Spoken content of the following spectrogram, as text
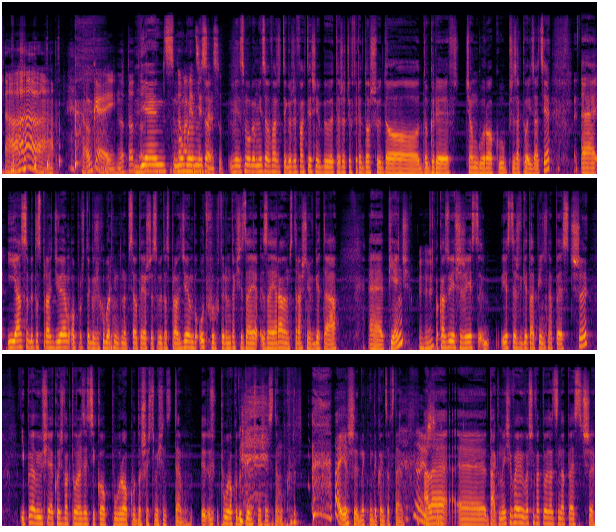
A, okej. Okay. No to, to, więc to ma więcej sensu. Więc mogłem nie zauważyć tego, że faktycznie były te rzeczy, które doszły do, do gry w ciągu roku przez aktualizację. E, I ja sobie to sprawdziłem. Oprócz tego, że Hubert mi to napisał, to jeszcze sobie to sprawdziłem, bo utwór, którym tak się zajarałem strasznie w GTA 5, e, mhm. okazuje się, że jest, jest też w GTA 5 na PS3 i pojawił się jakoś w aktualizacji około pół roku do 6 miesięcy temu. Y, pół roku do 5 miesięcy temu. A jeszcze jednak nie do końca wstałem. No Ale e, tak, no i się pojawił właśnie w aktualizacji na PS3.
